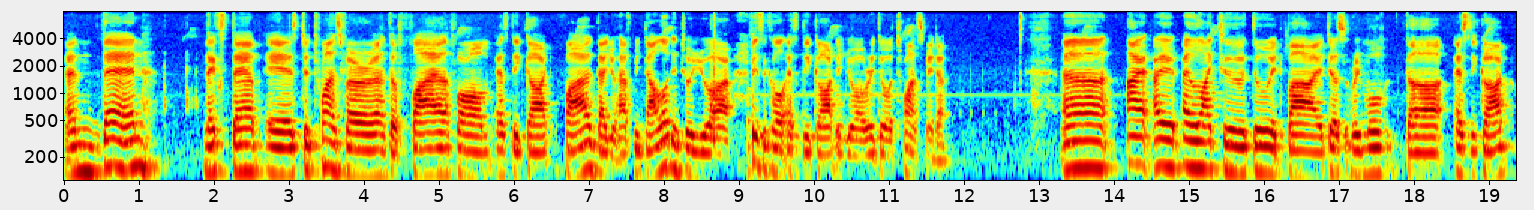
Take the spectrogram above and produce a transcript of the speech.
And then next step is to transfer the file from SD card file that you have been downloaded into your physical SD card in your radio transmitter. Uh, I, I, I like to do it by just remove the SD card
